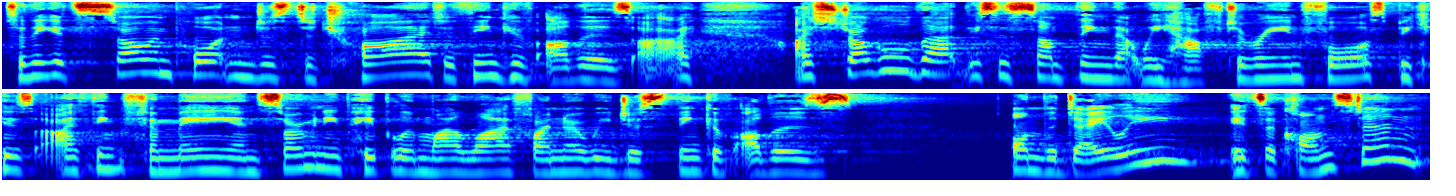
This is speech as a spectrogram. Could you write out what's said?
So I think it's so important just to try to think of others. I I struggle that this is something that we have to reinforce because I think for me and so many people in my life, I know we just think of others on the daily. It's a constant.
